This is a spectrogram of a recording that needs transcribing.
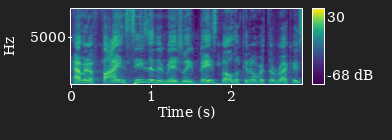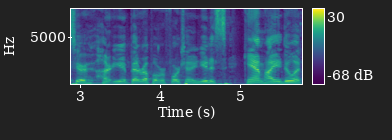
having a fine season in Major League Baseball. Looking over at the records here, 100 unit better up over 1,400 units. Cam, how you doing?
